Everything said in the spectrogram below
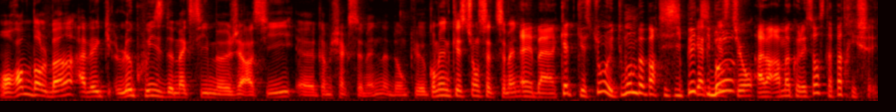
on rentre dans le bain avec le quiz de Maxime Gérassi, euh, comme chaque semaine. Donc, combien de questions cette semaine? Eh ben, quatre questions et tout le monde peut participer. Quatre Thibaut, questions. alors à ma connaissance, t'as pas triché.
